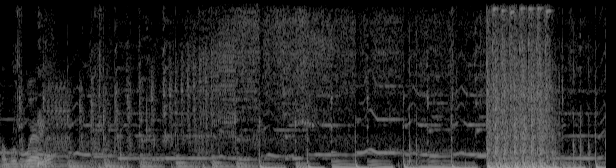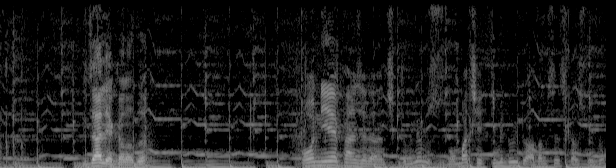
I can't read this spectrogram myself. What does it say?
Ha bu bu evde. Güzel yakaladı. O niye pencereden çıktı biliyor musunuz? Bomba çektiğimi duydu. Adam ses kasıyordu.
